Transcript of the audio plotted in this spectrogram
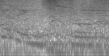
Killing spree.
